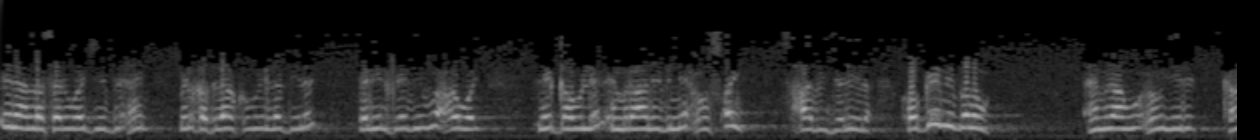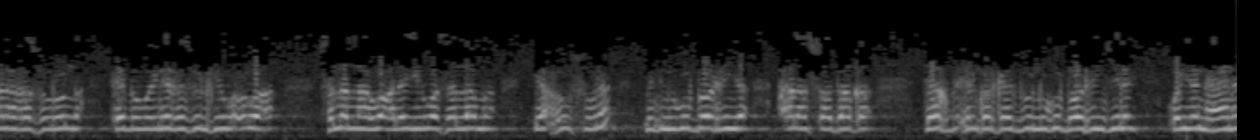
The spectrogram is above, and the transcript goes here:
inaan la sarwaji bixin bilqatlaa kuwii la dilay daliilkeedii waxa wey liqowli cimraan ibni xuseyn saxaabi jaliila. Oo qiimi badan cimraan wuxuu yihi kaana rasuulullah. Eeba weyne rasuulkii wuxuu ahaa sala allahu calayhi wasalama yaxusuna mid nagu booriya calaa sadaqa. Deeq bixin korkeed buu nagu boorin jiray wayanhaana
